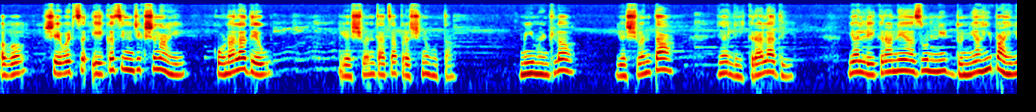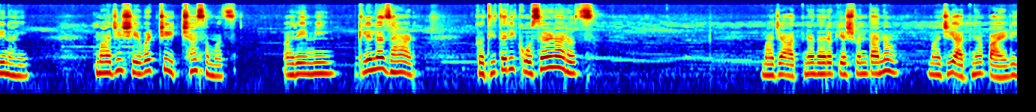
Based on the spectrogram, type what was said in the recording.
अगं शेवटचं एकच इंजेक्शन आहे. कोणाला देऊ? यशवंताचा प्रश्न होता. मी म्हटलं यशवंता या लेकराला दे. या लेकराने अजून नीट दुनियाही पाहिली नाही. माझी शेवटची इच्छा समज. अरे मी म्हटलेलं झाड कधीतरी कोसळणारच. माझ्या आज्ञाधारक यशवंतानं माझी आज्ञा पाळली.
